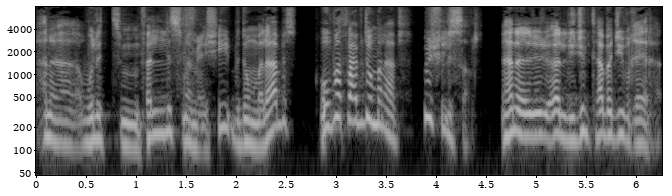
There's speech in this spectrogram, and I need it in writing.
أنا ولدت مفلس ما معي شيء بدون ملابس وبطلع بدون ملابس. وش اللي صار؟ أنا اللي جبتها بجيب غيرها.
